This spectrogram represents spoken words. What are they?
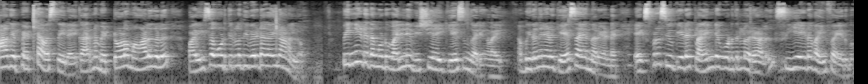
ആകെ പെട്ട അവസ്ഥയിലായി. കാരണം എട്ടോളം ആളുകൾ പൈസ കൊടുത്തിട്ടുള്ളത് ഇവരുടെ കയ്യിലാണല്ലോ. പിന്നീട് ഇതങ്ങോട്ട് വലിയ വിഷയമായി കേസും കാര്യങ്ങളായി. അപ്പൊ ഇതെങ്ങനെയാണ് കേസായെന്ന് അറിയണ്ടേ? എക്സ്പ്രസ് യു കെയുടെ ക്ലയന്റിന്റെ കൂട്ടത്തിലുള്ള ഒരാൾ സി ഐയുടെ വൈഫായിരുന്നു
